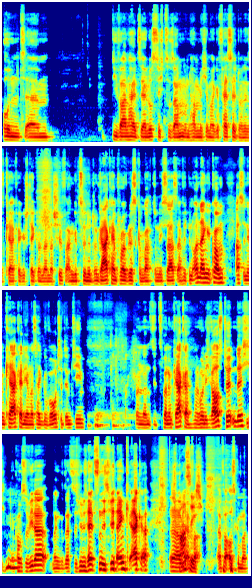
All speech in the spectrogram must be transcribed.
Und ähm, die waren halt sehr lustig zusammen und haben mich immer gefesselt und ins Kerker gesteckt und dann das Schiff angezündet und gar keinen Progress gemacht. Und ich saß einfach, ich bin online gekommen, saß in dem Kerker, die haben das halt gewotet im Team. Und dann sitzt man im Kerker, dann holen dich raus, töten dich, dann kommst du wieder, dann setzt dich setzen dich wieder in den Kerker. Dann wir Spaßig. Einfach, einfach ausgemacht.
